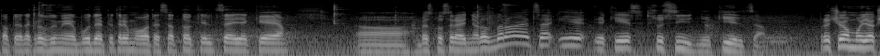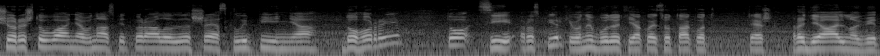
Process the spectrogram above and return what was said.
Тобто, я так розумію, буде підтримуватися то кільце, яке е, безпосередньо розбирається, і якісь сусідні кільця. Причому, якщо рештування в нас підпирали лише склепіння догори, то ці розпірки вони будуть якось отак, от теж радіально від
